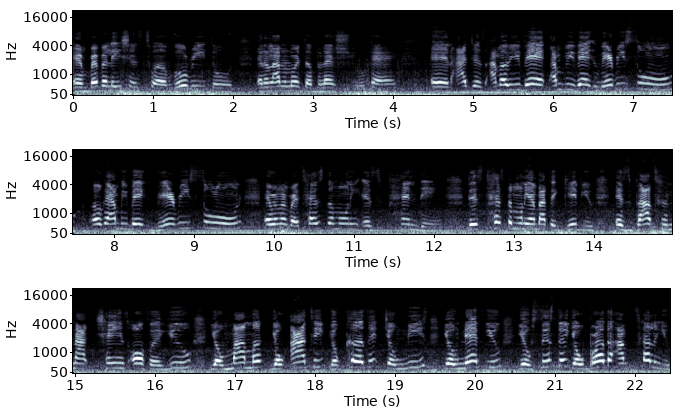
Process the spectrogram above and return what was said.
and Revelations 12. Go read those. And allow the Lord to bless you, okay? And I just, I'm gonna be back. I'm gonna be back very soon. Okay, I'm gonna be back very soon. And remember, testimony is pending. This testimony I'm about to give you is about to knock chains off of you, your mama, your auntie, your cousin, your niece, your nephew, your sister, your brother. I'm telling you,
